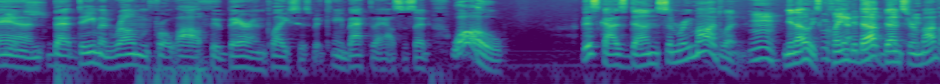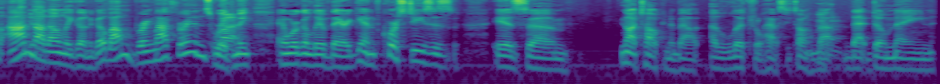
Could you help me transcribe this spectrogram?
And Yes. that demon roamed for a while through barren places, but came back to the house and said, Whoa, this guy's done some remodeling. You know, he's cleaned Yeah. it up, done some remodeling. I'm not only going to go, but I'm going to bring my friends with Right. me, and we're going to live there again. Of course, Jesus is um, not talking about a literal house, he's talking about that domain.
